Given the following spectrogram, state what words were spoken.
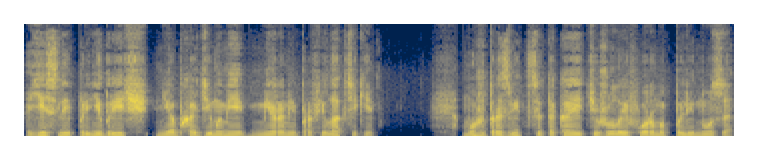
Если пренебречь необходимыми мерами профилактики, может развиться такая тяжелая форма полиноза,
